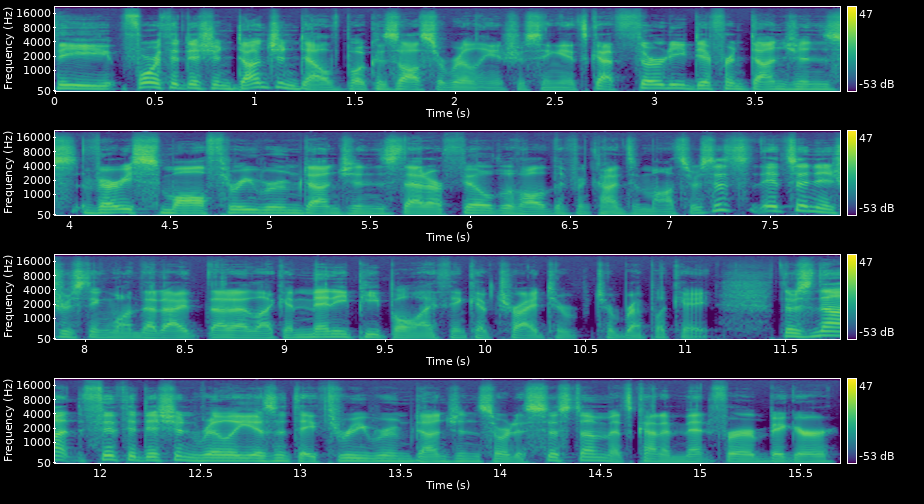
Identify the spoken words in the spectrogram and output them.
The fourth edition Dungeon Delve book is also really interesting. It's got 30 different dungeons, very small three room dungeons that are filled with all different kinds of monsters. It's it's an interesting one that I that I like, and many people I think have tried to to replicate. There's not fifth edition really isn't a three room dungeon sort of system. It's kind of meant for a bigger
